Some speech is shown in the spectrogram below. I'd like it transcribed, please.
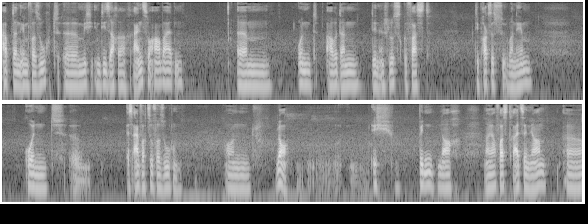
habe dann eben versucht, mich in die Sache reinzuarbeiten ähm, und habe dann den Entschluss gefasst, die Praxis zu übernehmen und äh, es einfach zu versuchen. Und ja, ich bin nach naja, fast 13 Jahren äh,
